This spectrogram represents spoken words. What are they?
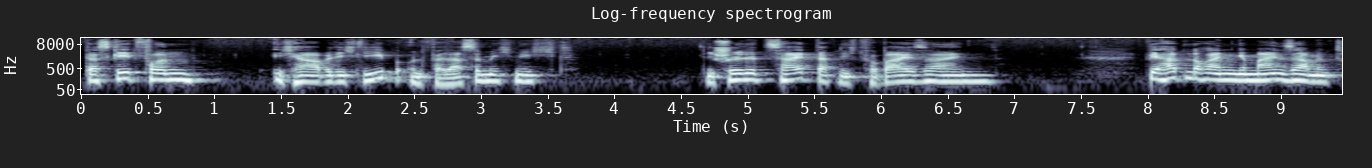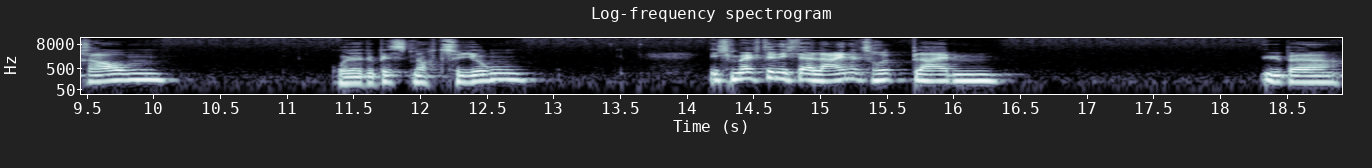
Das geht von Ich habe dich lieb und verlasse mich nicht die schöne Zeit darf nicht vorbei sein. Wir hatten doch einen gemeinsamen Traum. Oder du bist noch zu jung. Ich möchte nicht alleine zurückbleiben. Über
